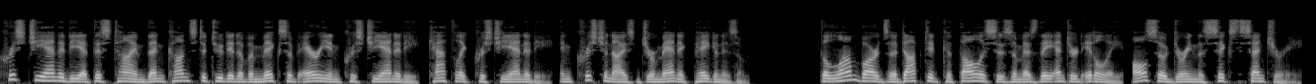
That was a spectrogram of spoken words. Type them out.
Christianity at this time then constituted of a mix of Arian Christianity, Catholic Christianity, and Christianized Germanic paganism. The Lombards adopted Catholicism as they entered Italy, also during the 6th century.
